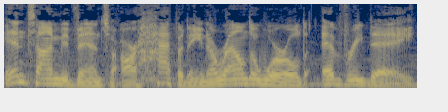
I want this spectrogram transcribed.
end time events are happening around the world every day.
